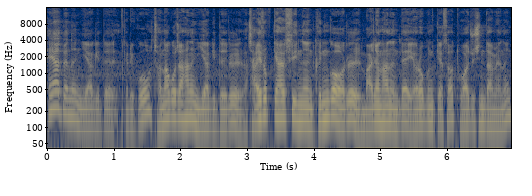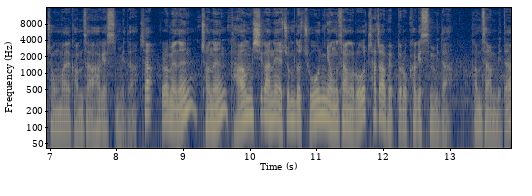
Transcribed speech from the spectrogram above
해야 되는 이야기들 그리고 전하고자 하는 이야기들을 자유롭게 할 수 있는 근거를 마련하는데 여러분께서 도와주신다면은 정말 감사하겠습니다. 자, 그러면은 저는 다음 시간에 좀 더 좋은 영상으로 찾아뵙도록 하겠습니다. 감사합니다.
